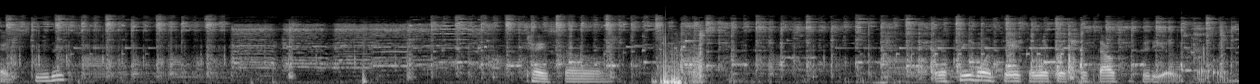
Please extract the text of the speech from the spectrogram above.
let's do this. Okay, so in a few more days I will get 10,000 videos, so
